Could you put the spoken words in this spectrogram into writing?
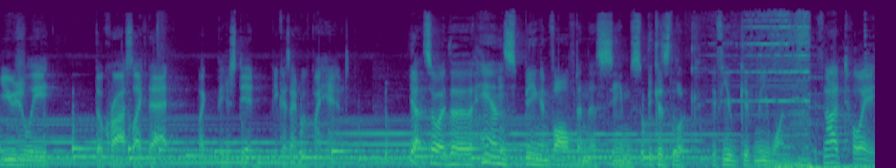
Usually, they'll cross like that, like they just did because I moved my hand. Yeah, so the hands being involved in this seems. Because look, if you give me one, It's not a toy.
